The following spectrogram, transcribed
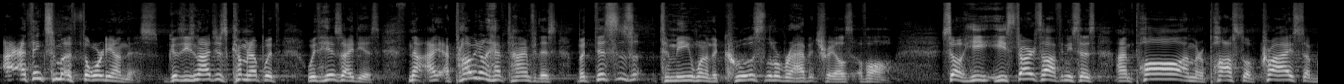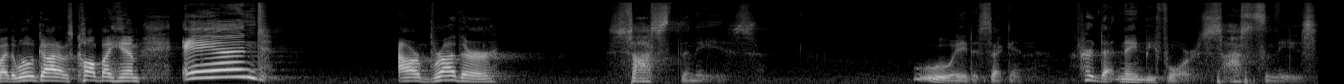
I think, some authority on this, because he's not just coming up with, with his ideas. Now, I, I probably don't have time for this, but this is, to me, one of the coolest little rabbit trails of all. So he, he starts off and he says, I'm Paul, I'm an apostle of Christ, by the will of God, I was called by him, and our brother Sosthenes. Ooh, wait a second. I've heard that name before Sosthenes.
